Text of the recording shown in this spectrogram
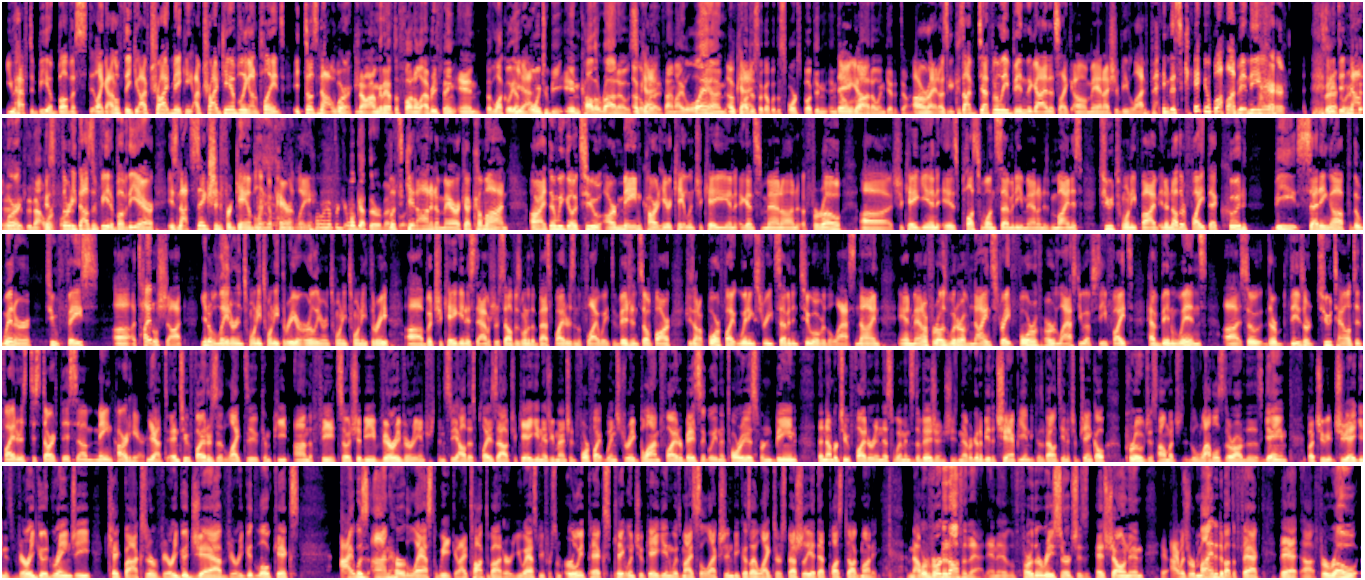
you have to be above a st- like I don't think you. I've tried making. I've tried gambling on planes. It does not work. No, I'm going to have to funnel everything in, but luckily I'm Yeah. going to be in Colorado. So Okay. by the time I land, Okay. I'll just hook up with the sports book in, in There you go. Colorado and get it done. All right, I was because I've definitely been the guy that's like, oh man, I should be live betting this game while I'm in the air. And it did not work. it did not because work thirty thousand feet above the air is not sanctioned for gambling. Apparently. we'll, have to get, we'll get there eventually. Let's get on it, America. Come on. All right, then we go to our main card here Katlyn Chookagian against Manon Fiorot. Uh, Chookagian is plus 170, Manon is minus 225 in another fight that could be setting up the winner to face uh, a title shot. You know, later in 2023 or earlier in 2023. Uh, but Chookagian established herself as one of the best fighters in the flyweight division so far. She's on a four fight winning streak, seven and two over the last nine. And Manon Fiorot's winner of nine straight. Four of her last UFC fights have been wins. Uh, so these are two talented fighters to start this um, main card here. Yeah, and two fighters that like to compete on the feet. So it should be very, very interesting to see how this plays out. Chookagian, as you mentioned, four fight win streak, blonde fighter, basically notorious for being the number two fighter in this women's division. She's never going to be the champion because Valentina Shevchenko proved just how much levels there are to this game. But Chookagian is very good, rangy kickboxer, very good jab, very good low kicks. I was on her last week and I talked about her. You asked me for some early picks. Katlyn Chookagian was my selection because I liked her, especially at that plus dog money. I've now reverted off of that, and uh, further research has, has shown, and I was reminded about the fact that uh,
